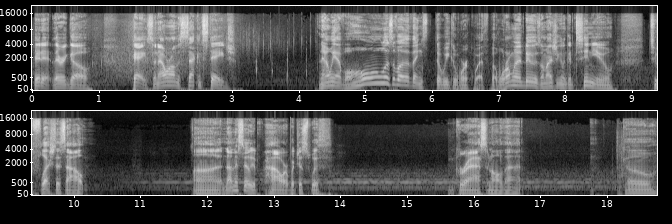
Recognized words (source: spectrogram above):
Hit it. There we go. Okay, so now we're on the second stage. Now we have a whole list of other things that we could work with. But what I'm going to do is I'm actually going to continue to flesh this out. Uh, not necessarily power, but just with grass and all that. Go.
